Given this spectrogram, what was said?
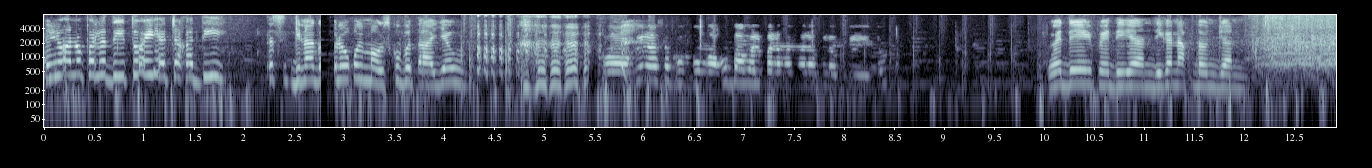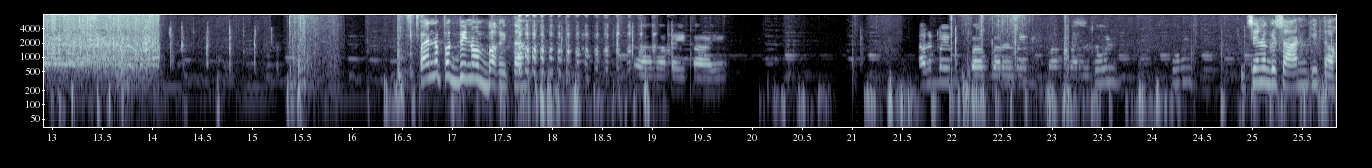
Ay, yung ano pala dito ay at saka D. Tapos ginagalaw ko yung mouse ko, ba't ayaw? Oo, oh, nasa bubong ako. Bawal pa naman malaglag dito. Pwede, pwede yan. Di ka knockdown dyan. Paano pag binomba kita? Mamatay tayo. Ano ba yung babara? Stool? Stool? Ba't sinagasaan kita?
